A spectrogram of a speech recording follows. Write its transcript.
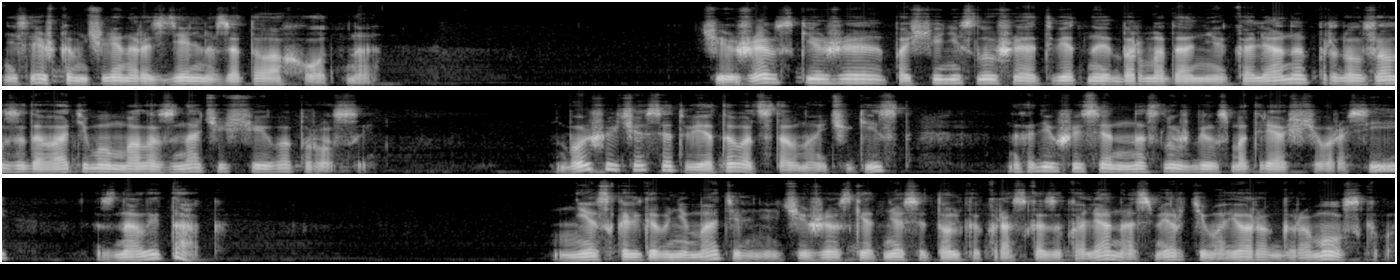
Не слишком членораздельно, зато охотно. Чижевский же, почти не слушая ответное бормотание Коляна, продолжал задавать ему малозначащие вопросы. Большую часть ответов отставной чекист, находившийся на службе у смотрящего России, знал и так. Несколько внимательнее Чижевский отнесся только к рассказу Коляна о смерти майора Громовского,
